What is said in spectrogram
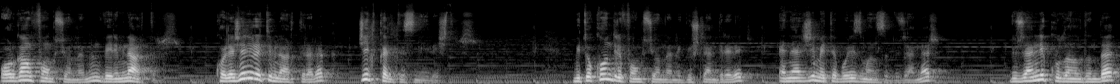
organ fonksiyonlarının verimini arttırır. Kolajen üretimini arttırarak cilt kalitesini iyileştirir. Mitokondri fonksiyonlarını güçlendirerek enerji metabolizmanızı düzenler, düzenli kullanıldığında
